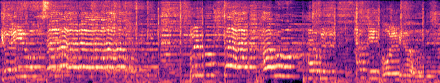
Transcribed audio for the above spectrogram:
그리운 사람. 불국사 하부탑을 함께 돌면서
